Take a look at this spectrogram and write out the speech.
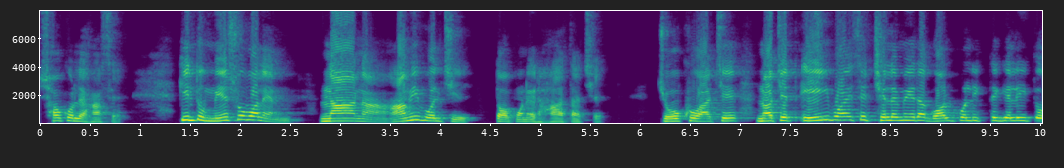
সকলে হাসে। কিন্তু মেশো বলেন, না না, আমি বলছি তপনের হাত আছে। চোখও আছে। নচেত এই বয়সের ছেলেমেয়েরা গল্প লিখতে গেলেই তো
